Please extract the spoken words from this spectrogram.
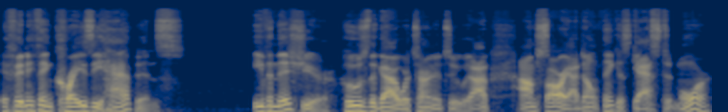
if anything crazy happens, even this year, who's the guy we're turning to? I, I'm sorry, I don't think it's Gaston Moore.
